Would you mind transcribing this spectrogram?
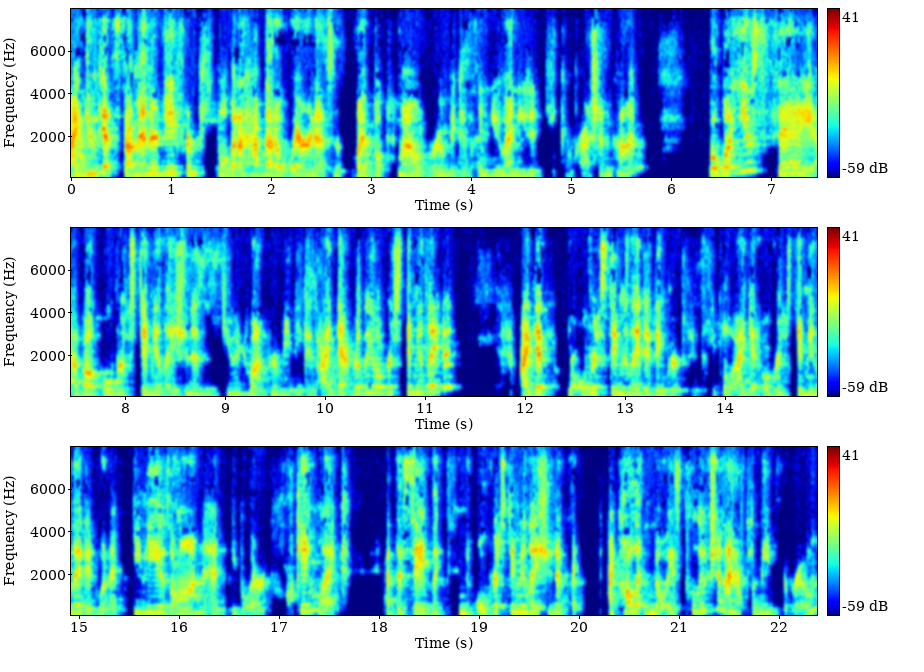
I do get some energy from people, but I have that awareness. And so I booked my own room because I knew I needed decompression time. But what you say about overstimulation is a huge one for me because I get really overstimulated. I get overstimulated in groups of people. I get overstimulated when a TV is on and people are talking like at the same like an overstimulation of like I call it noise pollution. I have to leave the room.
